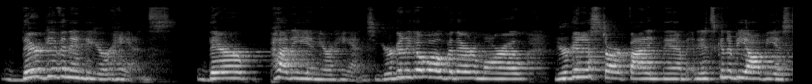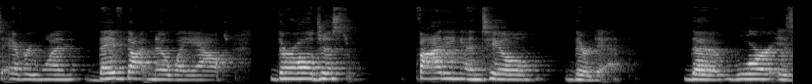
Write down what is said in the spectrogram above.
they're given into your hands. They're putty in your hands. You're going to go over there tomorrow. You're going to start fighting them, and it's going to be obvious to everyone they've got no way out. They're all just fighting until their death. The war is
